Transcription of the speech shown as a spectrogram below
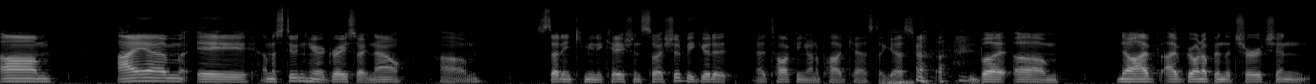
Um, I am a I'm a student here at Grace right now, um, studying communications. So I should be good at, at talking on a podcast, I guess. but um, no, I've I've grown up in the church, and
